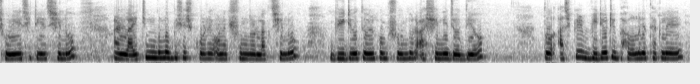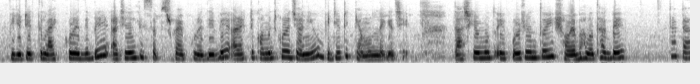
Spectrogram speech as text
ছড়িয়ে ছিটিয়ে ছিল। আর লাইটিংগুলো বিশেষ করে অনেক সুন্দর লাগছিল। ভিডিওতে ওরকম সুন্দর আসেনি যদিও। তো আজকের ভিডিওটি ভালো লেগে থাকলে ভিডিওটিতে লাইক করে দিবে আর চ্যানেলটি সাবস্ক্রাইব করে দিবে আর একটা কমেন্ট করে জানিও ভিডিওটি কেমন লেগেছে। তো আজকের মতো এই পর্যন্তই, সবাই ভালো থাকবে। টাটা।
